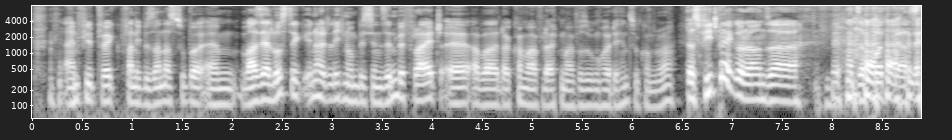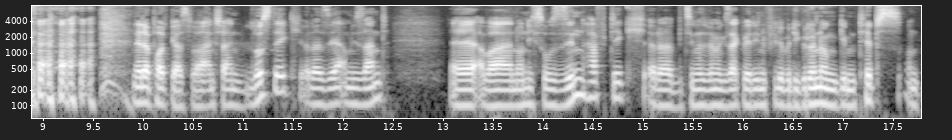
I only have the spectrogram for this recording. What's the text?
ein Feedback fand ich besonders super. Ähm, war sehr lustig, inhaltlich noch ein bisschen sinnbefreit, äh, aber da können wir vielleicht mal versuchen, heute hinzukommen, oder? Das Feedback oder unser, unser Podcast? Ne, der Podcast war anscheinend lustig oder sehr amüsant, äh, aber noch nicht so sinnhaftig. Oder beziehungsweise wir haben gesagt, wir reden viel über die Gründung, geben Tipps und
